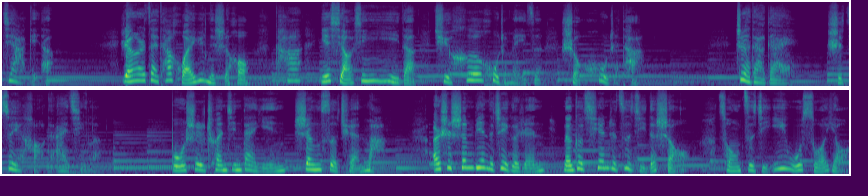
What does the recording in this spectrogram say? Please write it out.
嫁给他；然而，在她怀孕的时候，她也小心翼翼地去呵护着梅子，守护着她。这大概是最好的爱情了，不是穿金戴银、声色犬马，而是身边的这个人能够牵着自己的手，从自己一无所有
